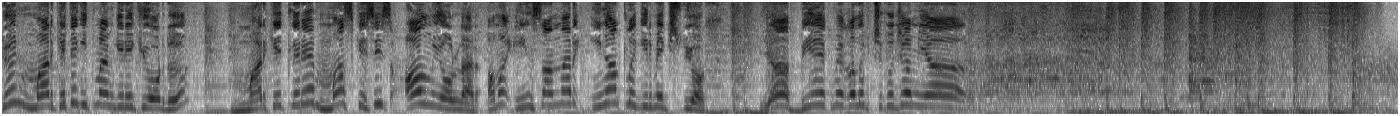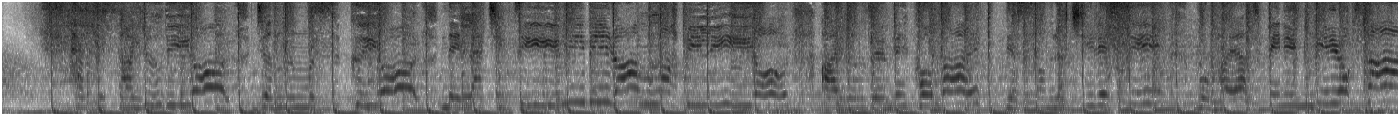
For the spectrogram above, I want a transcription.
dün markete gitmem gerekiyordu. Marketlere maskesiz almıyorlar ama insanlar inatla girmek istiyor. Ya bir ekmek alıp çıkacağım ya. Herkes ayrı Canımı sıkıyor Neler çektiğimi Allah biliyor Ayrıl demek kolay Ya sonra çilesi Bu hayat benim mi yoksa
